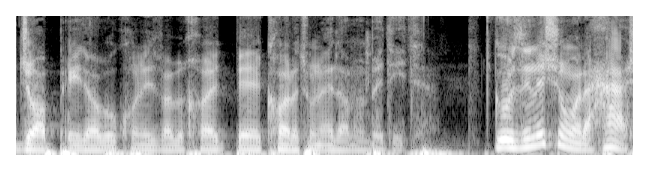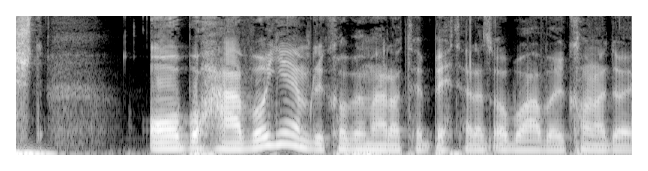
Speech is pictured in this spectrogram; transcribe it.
job پیدا بکنید و بخواید به کارتون ادامه بدید. گزینه شماره هشت. آب و هوای امریکا به مراتب بهتر از آب و هوای کانادا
